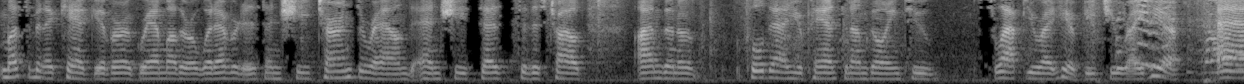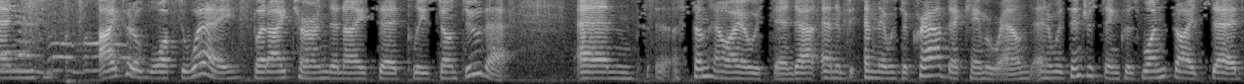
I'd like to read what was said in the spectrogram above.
must have been a caregiver, a grandmother, or whatever it is. And she turns around and she says to this child, I'm going to pull down your pants and I'm going to slap you right here, beat you right here. And I could have walked away, but I turned and I said, please don't do that. And uh, somehow I always stand out. And, it, and there was a crowd that came around, and it was interesting because one side said,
